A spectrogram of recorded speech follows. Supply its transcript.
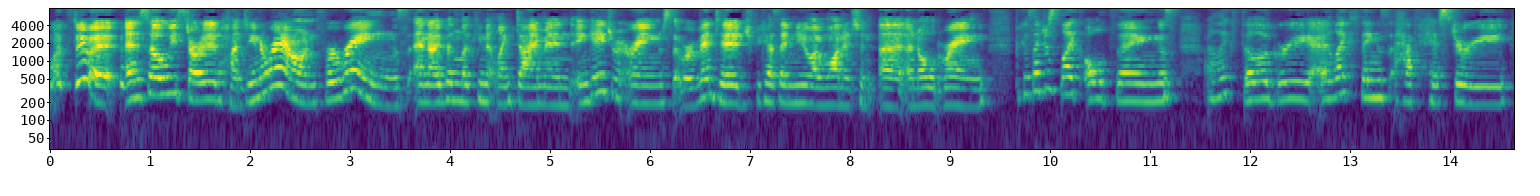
let's do it. And so we started hunting around for rings and I've been looking at like diamond engagement rings that were vintage because I knew I wanted to, uh, an old ring because I just like old things. I like filigree. I like things that have history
